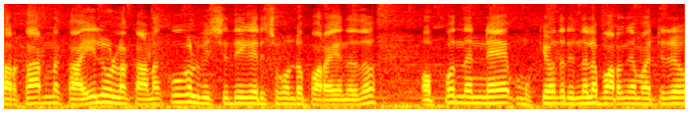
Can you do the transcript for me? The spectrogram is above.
സർക്കാരിന്റെ കയ്യിലുള്ള കണക്കുകൾ വിശദീകരിച്ചുകൊണ്ട് പറയുന്നത്. ഒപ്പം തന്നെ മുഖ്യമന്ത്രി ഇന്നലെ പറഞ്ഞ മറ്റൊരു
